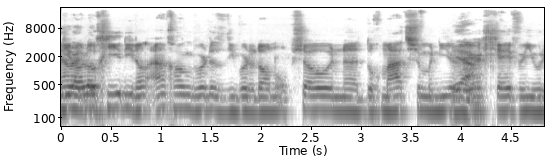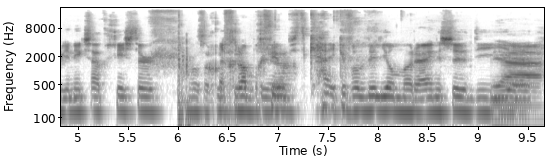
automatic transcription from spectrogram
ideologieën die dan aangehangen worden, die worden dan op zo'n eh, dogmatische manier Ja. weergegeven. Jury en ik zaten gisteren een goed een grappig filmpje, te kijken van Lilian Marijnissen, die, eh,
